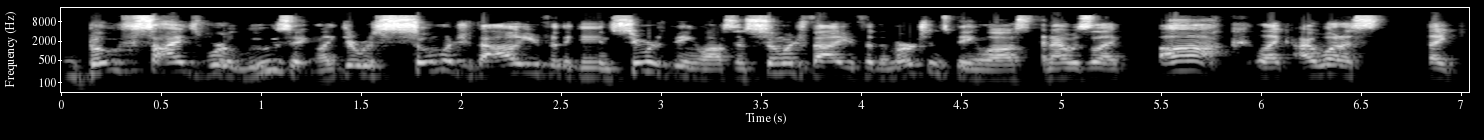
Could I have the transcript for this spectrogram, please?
both sides were losing. Like there was so much value for the consumers being lost and so much value for the merchants being lost. And I was like, fuck, like I want to like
